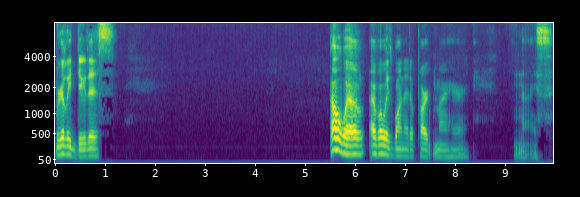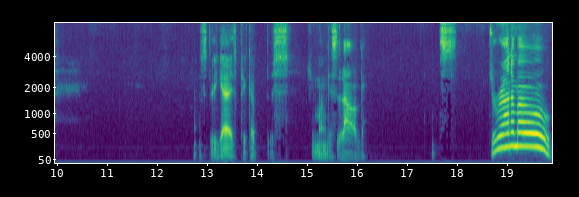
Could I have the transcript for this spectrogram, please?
really do this? Oh well, I've always wanted a part in my hair. Nice. Those three guys pick up this humongous log. It's Geronimo!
